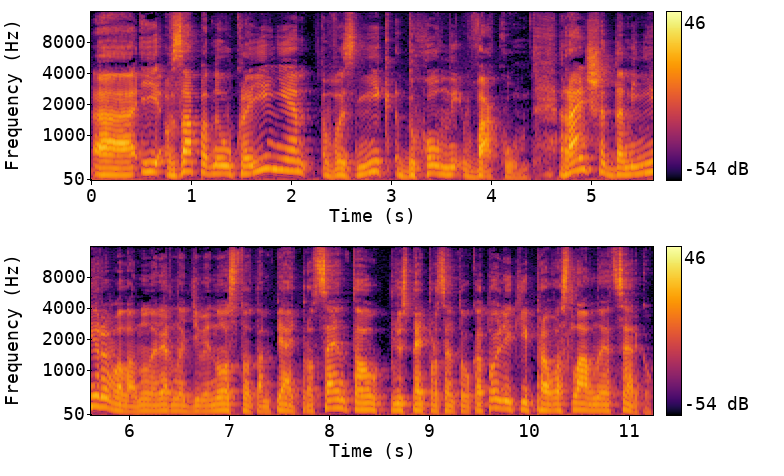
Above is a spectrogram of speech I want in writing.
А, и в Западной Украине возник духовный вакуум. Раньше доминировала, ну, наверное, 95%, плюс 5% католики, православная церковь.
